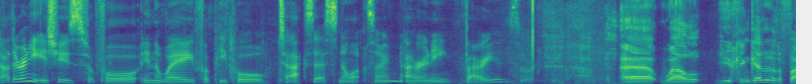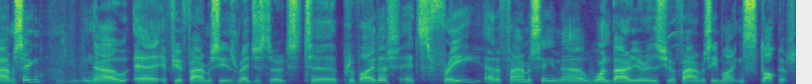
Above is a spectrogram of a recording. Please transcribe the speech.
Are there any issues for in the way for people to access naloxone? Are any barriers? Uh, well, you can get it at a pharmacy now uh, if your pharmacy is registered to provide it. It's free at a pharmacy. Now, one barrier is your pharmacy mightn't stock it.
